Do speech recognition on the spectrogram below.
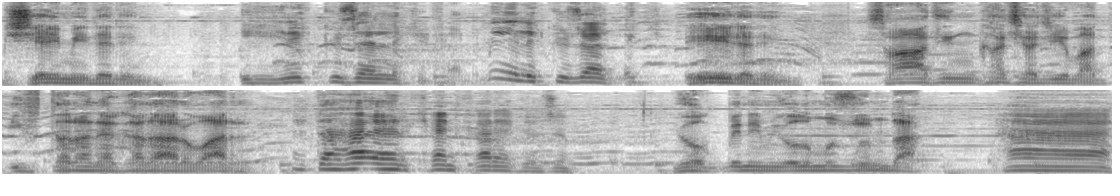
Bir şey mi dedin? İyilik güzellik efendim, iyilik güzellik. İyi dedin. Saatin kaç acıbat iftara ne kadar var? E, Daha erken Karagöz'üm. Yok benim yolum uzun da. Ha,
